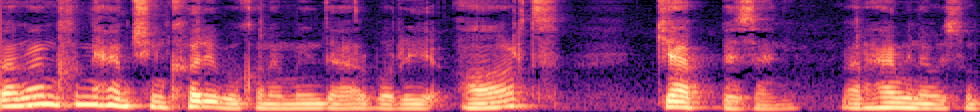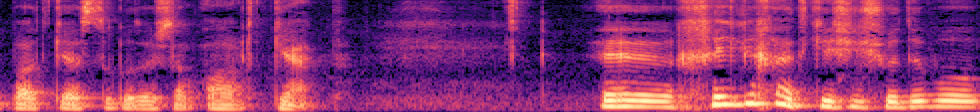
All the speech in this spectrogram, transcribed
و من می‌خوام همچین کاری بکنم این درباره آرت گپ بزنیم. برای همین هم اسم پادکست رو گذاشتم آرت گپ. خیلی خط کشی شده و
